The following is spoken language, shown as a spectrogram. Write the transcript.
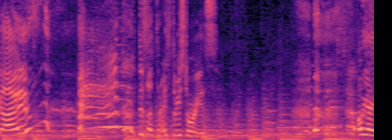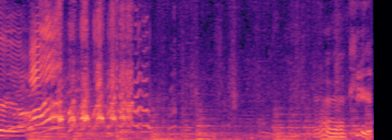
Guys? There's a th- it's three stories. oh, yeah, yeah, yeah. oh, key.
